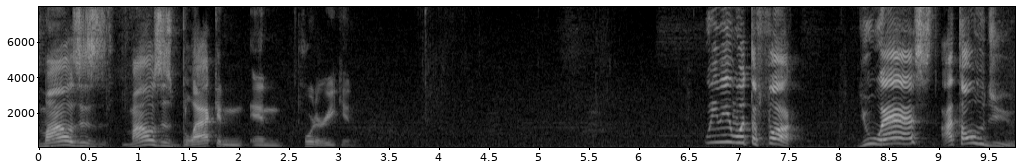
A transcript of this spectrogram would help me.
Miles is Miles is black and, and Puerto Rican. What do you mean what the fuck? You asked. I told you.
